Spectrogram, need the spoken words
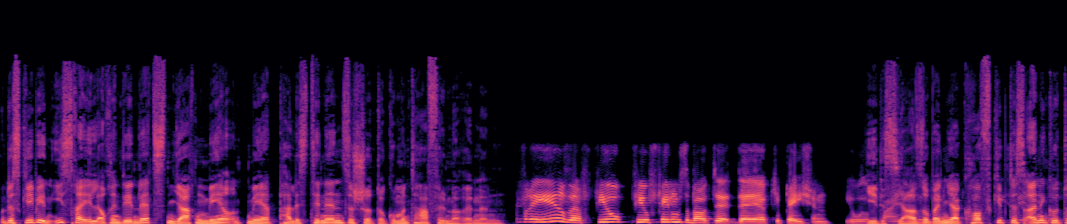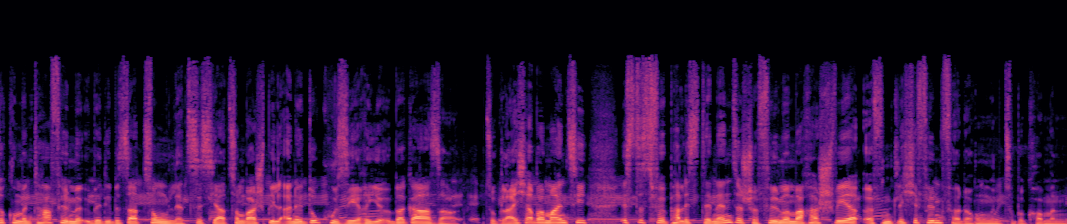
und es gebe in Israel auch in den letzten Jahren mehr und mehr palästinensische Dokumentarfilmerinnen. Jedes Jahr, so Ben Yakov, gibt es einige Dokumentarfilme über die Besatzung, letztes Jahr zum Beispiel eine Doku-Serie über Gaza. Zugleich aber, meint sie, ist es für palästinensische Filmemacher schwer, öffentliche Filmförderungen zu bekommen.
